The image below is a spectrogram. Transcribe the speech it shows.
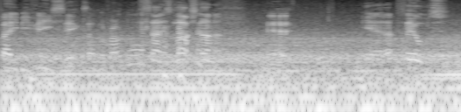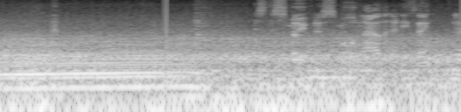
baby V6 up the front there. Sounds lush, doesn't it? yeah. Yeah, that feels. It's the smoothness more now than anything, Yeah.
